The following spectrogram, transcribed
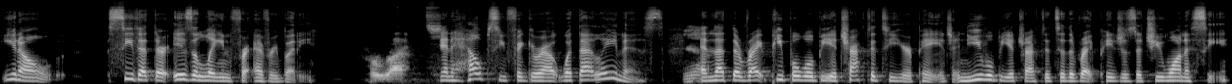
you know see that there is a lane for everybody correct and helps you figure out what that lane is yeah. and that the right people will be attracted to your page and you will be attracted to the right pages that you want to see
